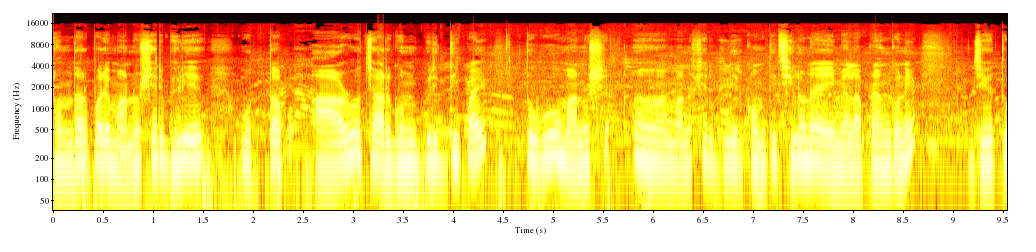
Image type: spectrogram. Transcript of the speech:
সন্ধ্যার পরে মানুষের ভিড়ে উত্তাপ আরও চারগুণ বৃদ্ধি পায়। তবুও মানুষ মানুষের ভিড়ের কমতি ছিল না এই মেলা প্রাঙ্গণে। যেহেতু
